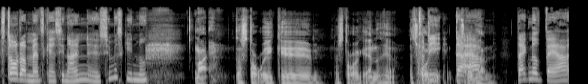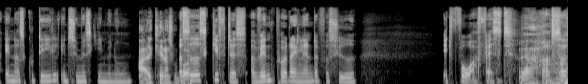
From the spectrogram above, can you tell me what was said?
Står der, om man skal have sin egen øh, symaskine med? Nej, der står ikke, øh, der står ikke andet her. Jeg tror, Fordi de, jeg der tror, de er- har den. Der er ikke noget værre, end at skulle dele en symaskine med nogen. Nej, det kender jeg sgu Og godt. sidde og skiftes og vente på, at der er en eller anden, der får syet et for fast. Ja, Og så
